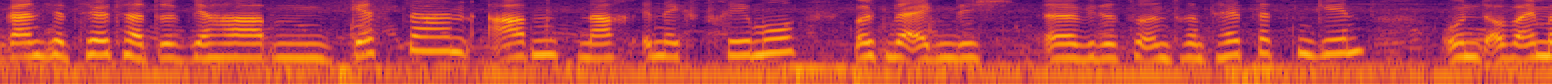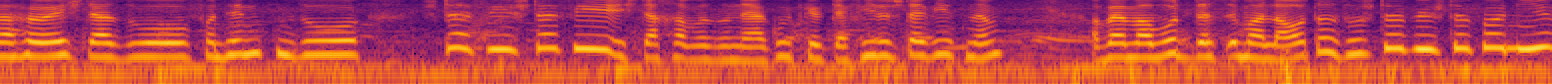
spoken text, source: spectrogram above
Noch gar nicht erzählt hatte, wir haben gestern Abend nach In Extremo, wollten wir eigentlich äh, wieder zu unseren Zeltplätzen gehen und auf einmal höre ich da so von hinten so Steffi, Steffi. Ich dachte aber so, na gut, gibt ja viele Steffis, ne? Auf einmal wurde das immer lauter, so Steffi, Stefanie.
